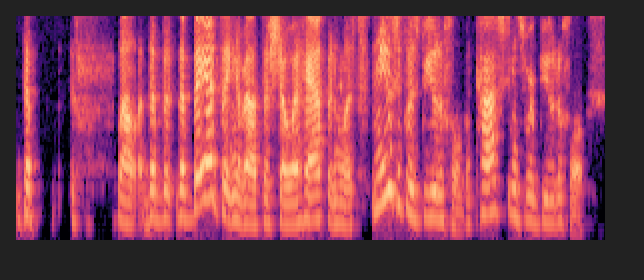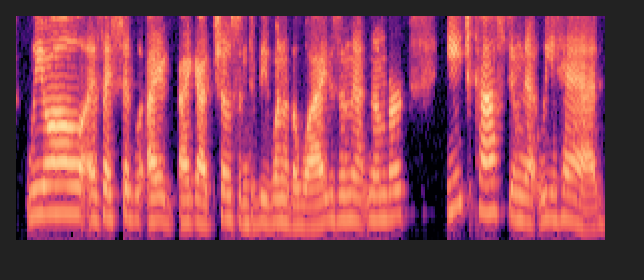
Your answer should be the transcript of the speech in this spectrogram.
the well the the bad thing about the show what happened was the music was beautiful the costumes were beautiful we all as i said i i got chosen to be one of the wives in that number each costume that we had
